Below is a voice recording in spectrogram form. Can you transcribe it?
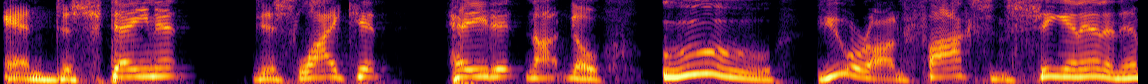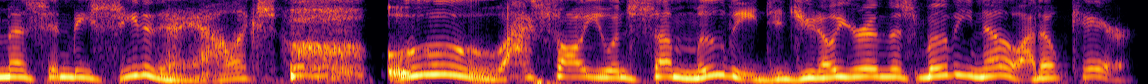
And disdain it, dislike it, hate it, not go, ooh, you were on Fox and CNN and MSNBC today, Alex. ooh, I saw you in some movie. Did you know you're in this movie? No, I don't care.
